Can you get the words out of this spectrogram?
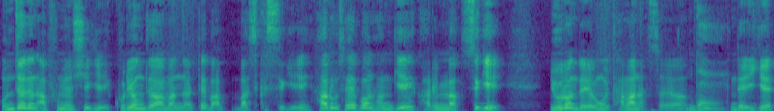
언제든 아프면 쉬기, 고령자와 만날 때 마, 마스크 쓰기, 하루 세 번 환기, 가림막 쓰기 이런 내용을 담아놨어요. 네. 근데 이게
